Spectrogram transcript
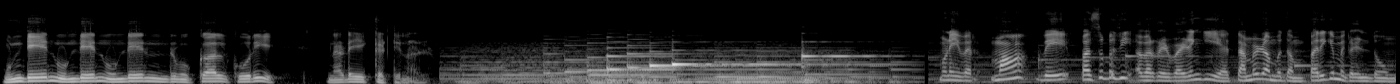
உண்டேன் உண்டேன் உண்டேன் என்று முக்கால் கூறி நடையை கட்டினாள். முனைவர் மா. வே. பசுபதி அவர்கள் வழங்கிய தமிழ் அமுதம் பருகி மகிழ்ந்தோம்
